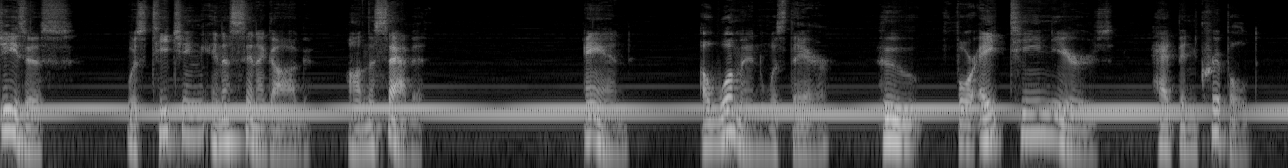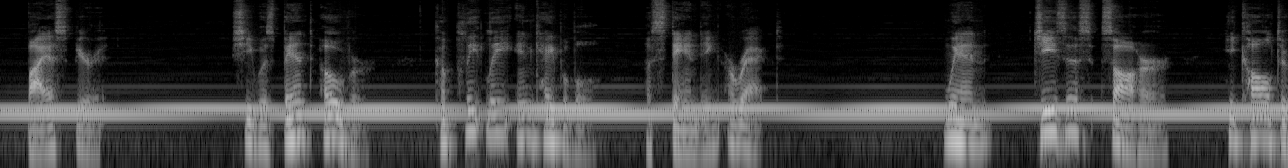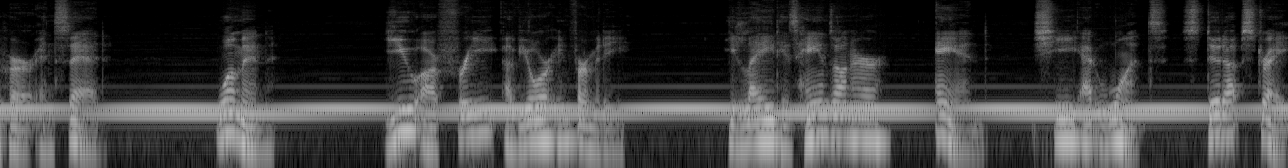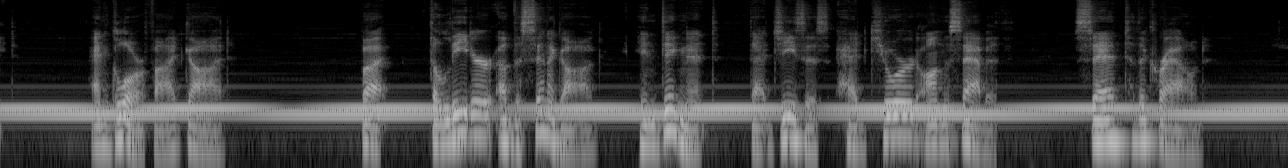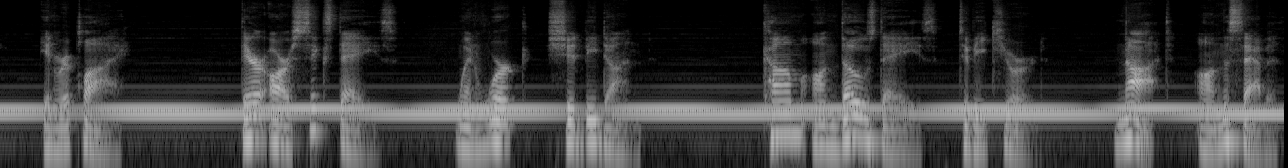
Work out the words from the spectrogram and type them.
Jesus was teaching in a synagogue on the Sabbath, and a woman was there who for 18 years had been crippled by a spirit. She was bent over, completely incapable of standing erect. When Jesus saw her, he called to her and said, Woman, you are free of your infirmity. He laid his hands on her, and she at once stood up straight and glorified God. But the leader of the synagogue, indignant that Jesus had cured on the Sabbath, said to the crowd in reply, There are six days when work should be done. Come on those days to be cured, not on the Sabbath.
